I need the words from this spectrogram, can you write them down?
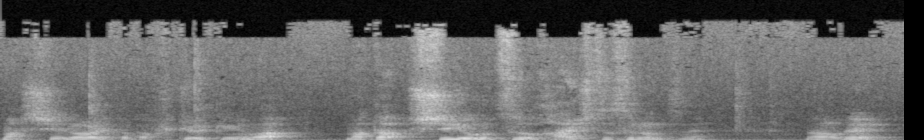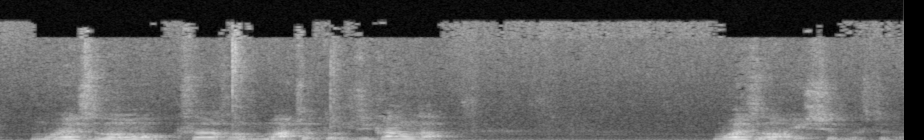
まあ、シロアリとか不給菌はまた CO2 を排出するんですね。なので燃やすのも腐らすのもまあちょっと時間が燃やすのは一瞬ですけど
